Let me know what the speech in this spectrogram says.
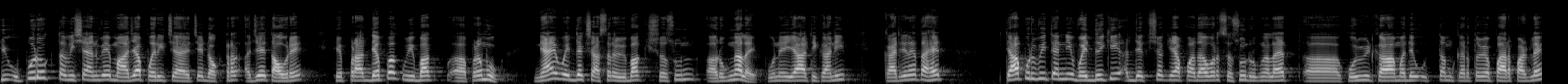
की उपरोक्त विषयांवे माझ्या परिचयाचे डॉक्टर अजय तावरे हे प्राध्यापक विभाग प्रमुख न्यायवैद्यकशास्त्र विभाग ससून रुग्णालय पुणे या ठिकाणी कार्यरत आहेत. त्यापूर्वी त्यांनी वैद्यकीय अधीक्षक या पदावर ससून रुग्णालयात कोविड काळामध्ये उत्तम कर्तव्य पार पाडले.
